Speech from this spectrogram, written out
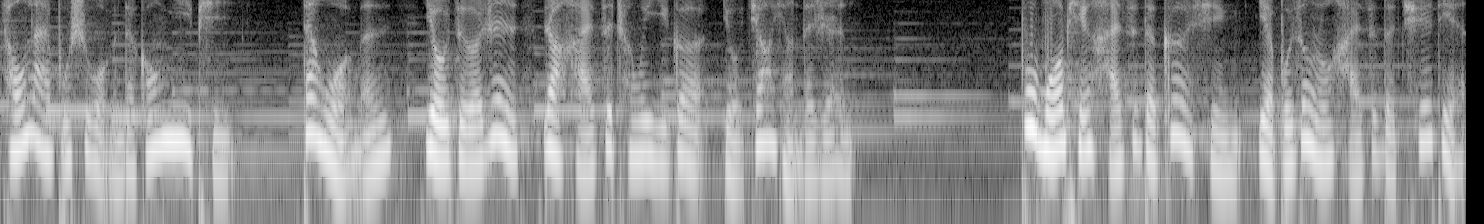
从来不是我们的工艺品，但我们有责任让孩子成为一个有教养的人。不磨平孩子的个性，也不纵容孩子的缺点。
